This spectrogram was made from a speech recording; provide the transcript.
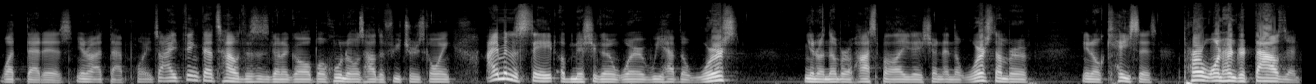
what that is, you know, at that point. So I think that's how this is going to go, but who knows how the future is going. I'm in a state of Michigan where we have the worst, you know, number of hospitalization and the worst number of, you know, cases per 100,000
